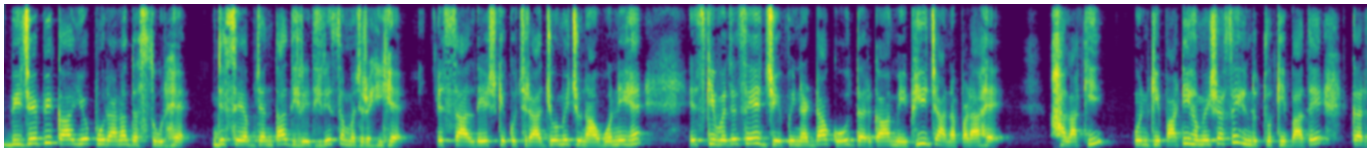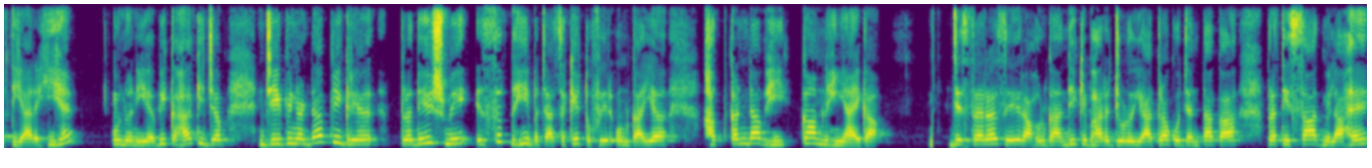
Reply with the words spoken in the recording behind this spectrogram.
बीजेपी का यह पुराना दस्तूर है, जिसे अब जनता धीरे धीरे समझ रही है। इस साल देश के कुछ राज्यों में चुनाव होने हैं। इसकी वजह से जेपी नड्डा को दरगाह में भी जाना पड़ा है। हालाँकि, उनकी पार्टी हमेशा से हिंदुत्व की बातें करती आ रही है। उन्होंने यह भी कहा कि जब जेपी नड्डा अपने गृह प्रदेश में इज़्ज़त नहीं बचा सके तो फिर उनका यह हथकंडा भी काम नहीं आएगा। जिस तरह से राहुल गांधी की भारत जोड़ो यात्रा को जनता का प्रतिसाद मिला है,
